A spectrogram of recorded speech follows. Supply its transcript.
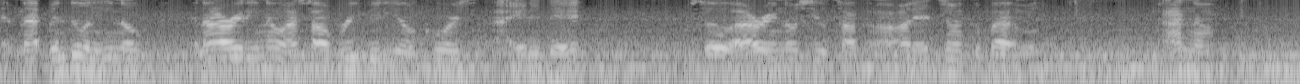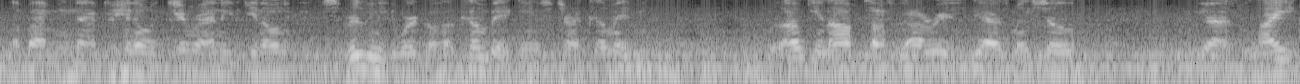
I have not been doing it. You know, and I already know. I saw Bree video, of course. I edited that so I already know she was talking all that junk about me. I know about me not being on the camera. I need to get on it. She really need to work on her comeback game. She's trying to come at me. But I'm getting off topic already, you guys. Make sure you guys like,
